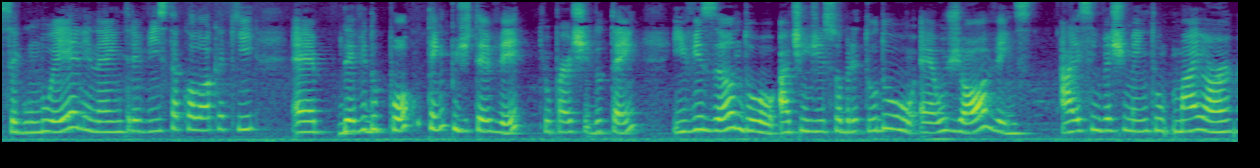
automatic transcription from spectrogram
Segundo ele, né, a entrevista coloca que é, devido pouco tempo de TV que o partido tem e visando atingir, sobretudo, é, os jovens, há esse investimento maior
